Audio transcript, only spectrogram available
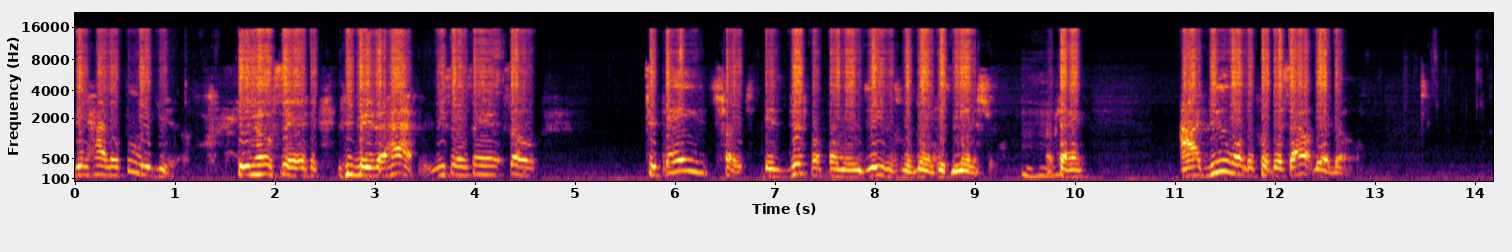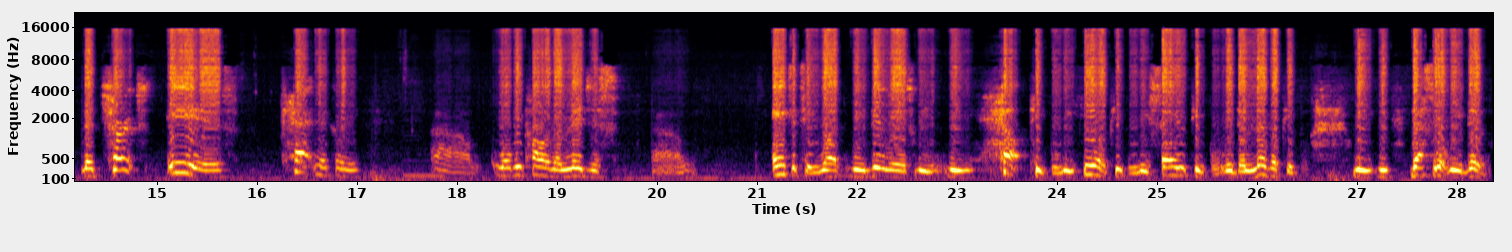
didn't have no food to give. You know what I'm saying? He made it happen. You see what I'm saying? So today's church is different from when Jesus was doing his ministry. Mhm. Okay? I do want to put this out there, though. The church is technically um, what we call a religious um, entity. What we do is we, we help people, we heal people, we save people, we deliver people. We, we, that's what we do.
